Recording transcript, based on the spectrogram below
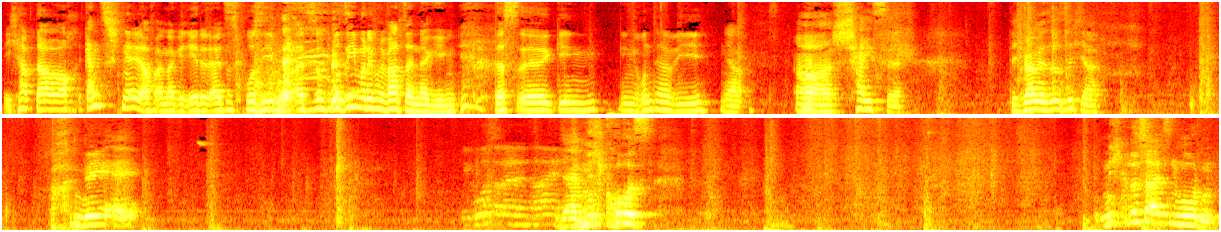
Ich habe da aber auch ganz schnell auf einmal geredet, als es pro 7, als es um pro 7 und den Privatsender ging. Das äh, ging ging runter wie. Ja. Oh, scheiße. Ich war mir so sicher. Ach nee, ey. Wie groß soll er denn sein? Ja, nicht groß. Nicht größer als ein Hoden.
